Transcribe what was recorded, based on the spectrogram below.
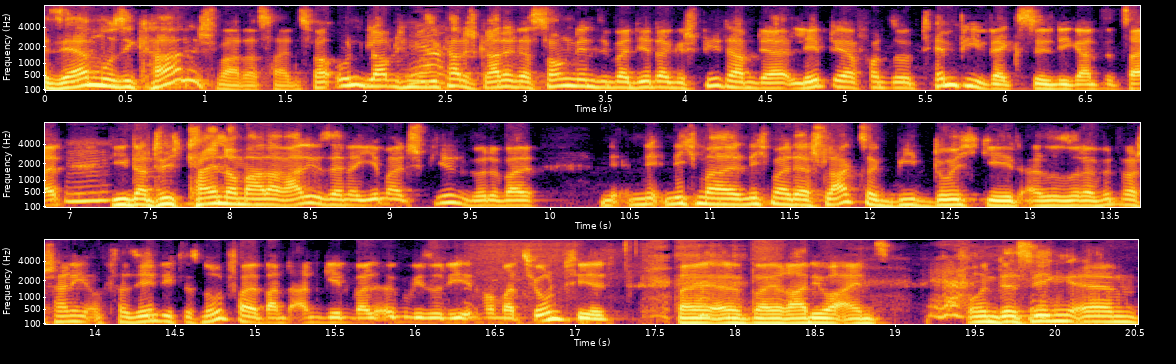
sehr musikalisch war das halt. Es war unglaublich Ja. musikalisch. Gerade der Song, den sie bei dir da gespielt haben, der lebte ja von so Tempiwechseln die ganze Zeit, Mhm. die natürlich kein normaler Radiosender jemals spielen würde, weil nicht mal nicht mal der Schlagzeugbeat durchgeht. Also so, da wird wahrscheinlich auch versehentlich das Notfallband angehen, weil irgendwie so die Information fehlt bei äh, bei Radio 1. Ja. Und deswegen ähm,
